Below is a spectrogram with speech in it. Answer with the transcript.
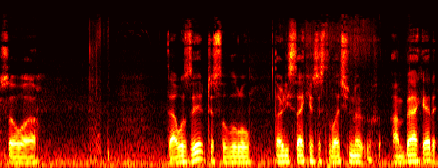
So that was it. Just a little 30 seconds just to let you know I'm back at it.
